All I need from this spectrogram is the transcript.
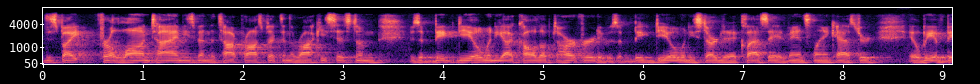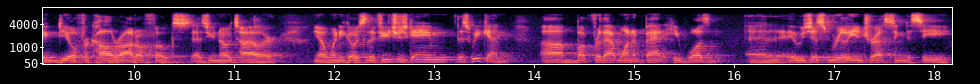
despite for a long time he's been the top prospect in the Rocky system. It was a big deal when he got called up to Hartford. It was a big deal when he started at Class A Advanced Lancaster. It'll be a big deal for Colorado folks, as you know, Tyler. You know when he goes to the Futures game this weekend. Um, but for that one at bat, he wasn't, and it was just really interesting to see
